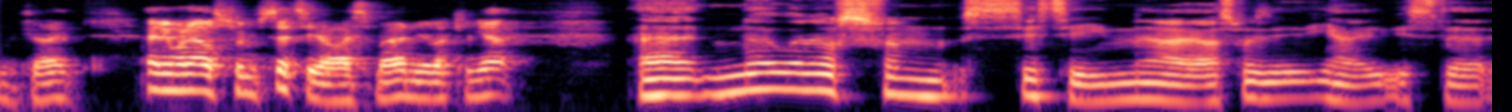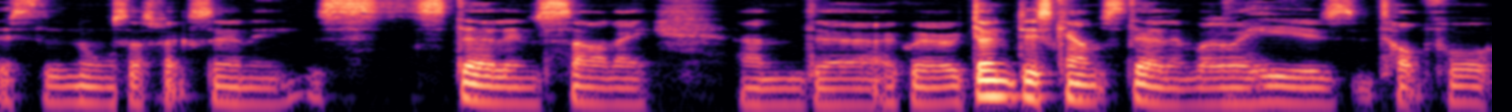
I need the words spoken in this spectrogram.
Okay. Anyone else from City, Iceman, you're looking at? Uh, no one else from City. No, I suppose you know it's the it's the normal suspects certainly. Sterling, Sane, and uh, Aguero. Don't discount Sterling, by the way. He is top four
